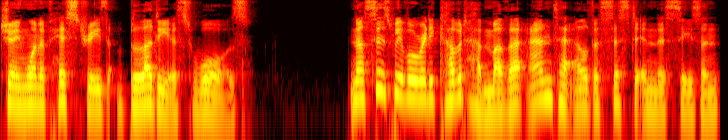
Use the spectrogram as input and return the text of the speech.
during one of history's bloodiest wars. Now, since we have already covered her mother and her elder sister in this season,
